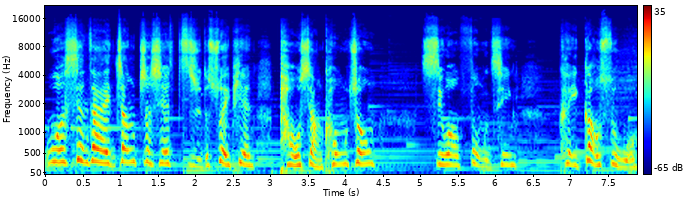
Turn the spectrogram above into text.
我现在将这些纸的碎片抛向空中，希望父母亲可以告诉我，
